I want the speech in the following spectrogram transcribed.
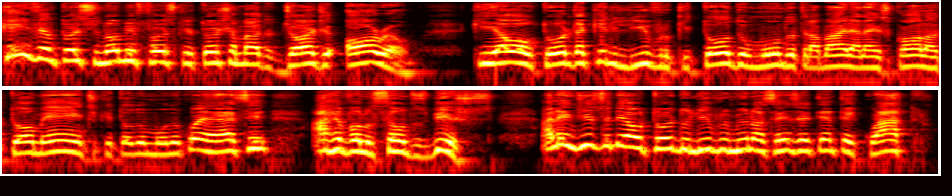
Quem inventou esse nome foi um escritor chamado George Orwell, que é o autor daquele livro que todo mundo trabalha na escola atualmente, que todo mundo conhece, A Revolução dos Bichos. Além disso, ele é autor do livro 1984,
